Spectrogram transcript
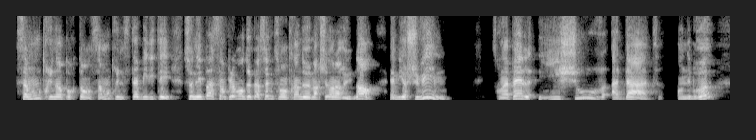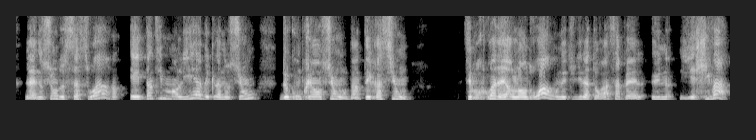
Ça montre une importance, ça montre une stabilité. Ce n'est pas simplement deux personnes qui sont en train de marcher dans la rue. Non, em yoshvim, ce qu'on appelle yishuv adat en hébreu, la notion de s'asseoir est intimement liée avec la notion de compréhension, d'intégration. C'est pourquoi d'ailleurs l'endroit où on étudie la Torah s'appelle une yeshiva.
